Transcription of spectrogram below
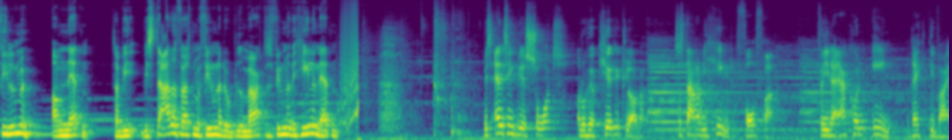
filme om natten. Så vi, vi startede først med at filme, når det var blevet mørkt, og så filmede vi hele natten. Hvis alting bliver sort, og du hører kirkeklokker, så starter vi helt forfra. Fordi der er kun én rigtig vej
